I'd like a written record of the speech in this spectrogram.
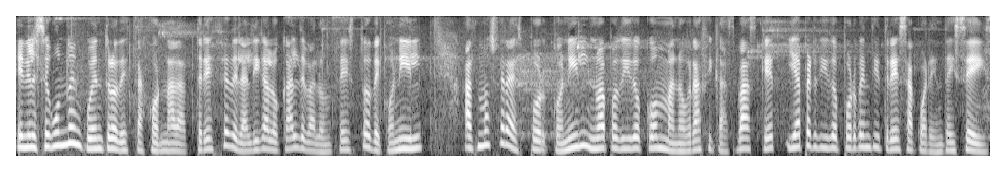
En el segundo encuentro de esta jornada 13 de la Liga Local de Baloncesto de Conil, Atmósfera Sport Conil no ha podido con Manográficas Basket y ha perdido por 23 a 46.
